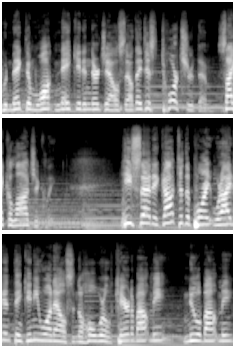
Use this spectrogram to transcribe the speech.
would make them walk naked in their jail cell. They just tortured them psychologically. He said it got to the point where I didn't think anyone else in the whole world cared about me, knew about me,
